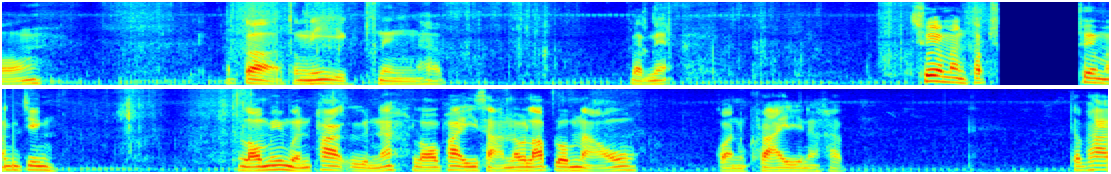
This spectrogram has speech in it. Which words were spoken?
องแล้วก็ตรงนี้อีกหนึ่งนะครับ แบบเนี้ยช่วยมันครับ ช่วยมันจริงๆเราไม่เหมือนภาคอื่นนะเราภาคอีสานเรารับลมหนาวก่อนใครนะครับ ถ้าภาค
